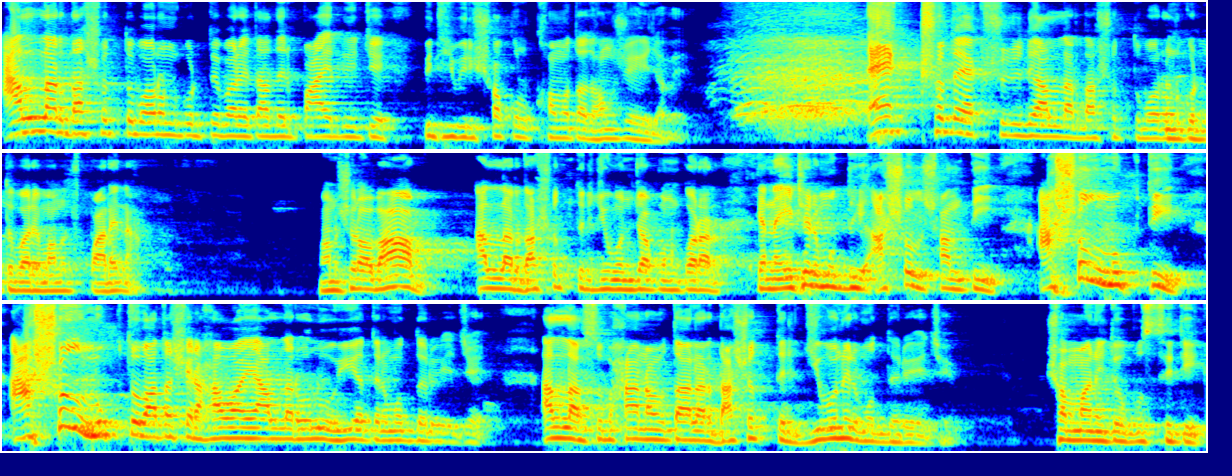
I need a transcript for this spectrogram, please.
আল্লাহর দাসত্ব বরণ করতে পারে, তাদের পায়ের নিচে পৃথিবীর সকল ক্ষমতা ধ্বংস হয়ে যাবে। একশোতে একশো যদি আল্লাহর দাসত্ব বরণ করতে পারে, মানুষ পারে না। মানুষের অভাব। আল্লাহর দাসত্বের জীবন যাপন করার। কেন এটার মধ্যেই আসল শান্তি, আসল মুক্তি, আসল মুক্ত বাতাসের হাওয়ায় আল্লাহর অলুহিয়াতের মধ্যে রয়েছে। আল্লাহ সুবহানাহু তাআলার দাসত্বের জীবনের মধ্যে রয়েছে। সম্মানিত উপস্থিতি,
